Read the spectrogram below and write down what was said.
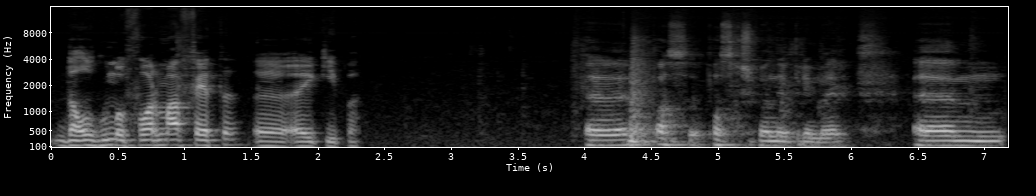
de alguma forma afeta a equipa? Uh, posso, posso responder primeiro. Um,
